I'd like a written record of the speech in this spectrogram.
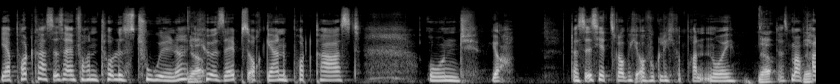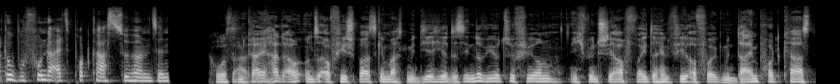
ja Podcast ist einfach ein tolles Tool. Ne? Ja. Ich höre selbst auch gerne Podcast und ja, das ist jetzt, glaube ich, auch wirklich brandneu, ja. dass mal Patho-Befunde als Podcast zu hören sind. Großartig. Und Kai hat auch, uns auch viel Spaß gemacht, mit dir hier das Interview zu führen. Ich wünsche dir auch weiterhin viel Erfolg mit deinem Podcast.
